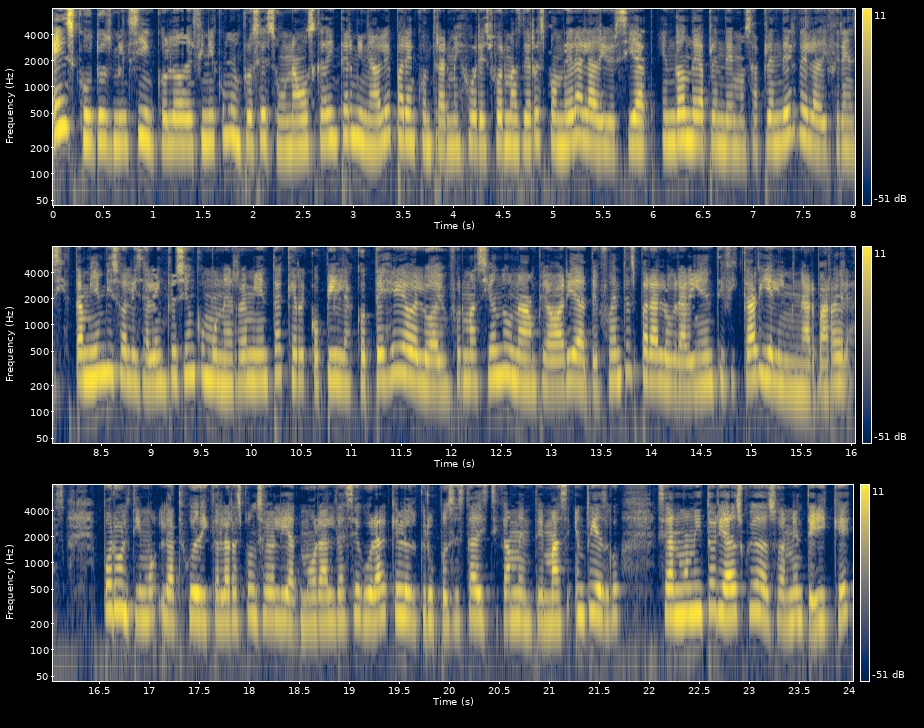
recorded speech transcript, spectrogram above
EINSCO 2005 lo define como un proceso, una búsqueda interminable para encontrar mejores formas de responder a la diversidad, en donde aprendemos a aprender de la diferencia. También visualiza la inclusión como una herramienta que recopila, coteje y evalúa información de una amplia variedad de fuentes para lograr identificar y eliminar barreras. Por último, le adjudica la responsabilidad moral de asegurar que los grupos estadísticamente más en riesgo sean monitoreados cuidadosamente y que,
